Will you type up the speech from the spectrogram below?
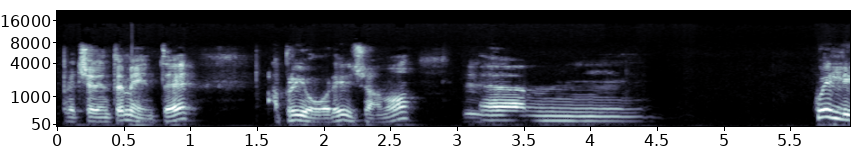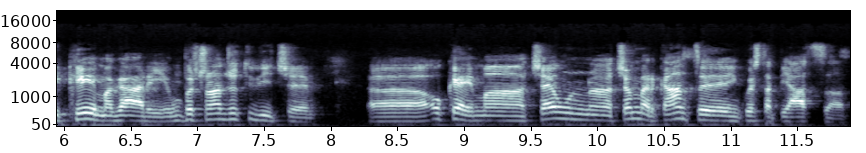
precedentemente, a priori, diciamo, mm. um, quelli che magari un personaggio ti dice, ok, ma c'è un, c'è un mercante in questa piazza,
